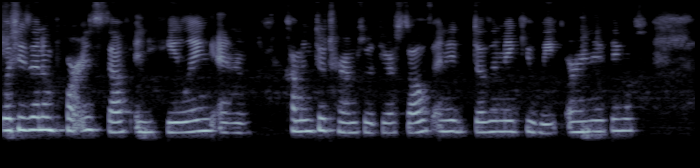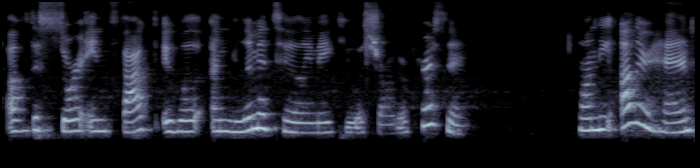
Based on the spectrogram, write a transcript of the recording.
which is an important step in healing and coming to terms with yourself and it doesn't make you weak or anything of, of the sort. In fact, it will unlimitedly make you a stronger person. On the other hand,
